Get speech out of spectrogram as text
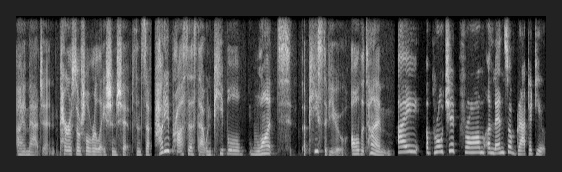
I imagine, parasocial relationships and stuff. How do you process that when people want a piece of you all the time? I approach it from a lens of gratitude.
